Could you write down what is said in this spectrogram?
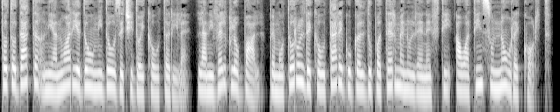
Totodată, în ianuarie 2022 căutările, la nivel global, pe motorul de căutare Google după termenul NFT, au atins un nou record.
